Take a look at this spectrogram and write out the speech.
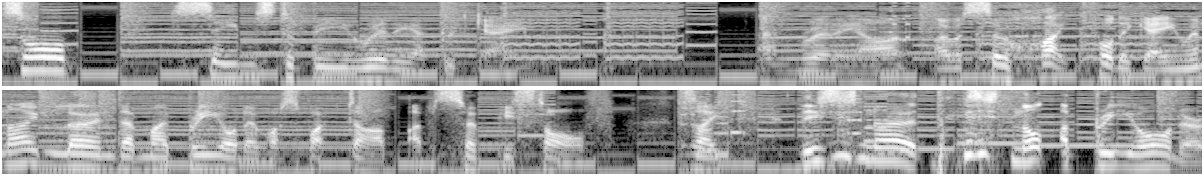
Sword seems to be really a good game. And really, I, I was so hyped for the game. When I learned that my pre-order was fucked up, I was so pissed off. It's like, this is no, this is not a pre-order.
